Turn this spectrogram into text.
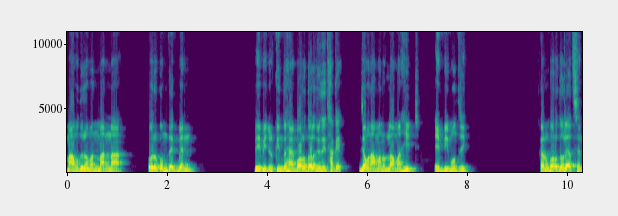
মাহমুদুর রহমান মান্না, ওরকম দেখবেন ভিপিনুর কিন্তু হ্যাঁ বড় দলে যদি থাকে, যেমন আমানুল্লাহ আমান হিট এমপি মন্ত্রী, কারণ বড় দলে আছেন,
